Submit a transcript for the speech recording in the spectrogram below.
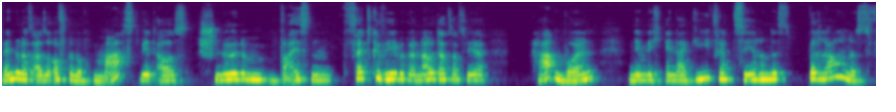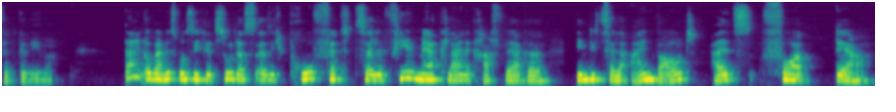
Wenn du das also oft genug machst, wird aus schnödem weißen Fettgewebe genau das, was wir haben wollen, nämlich energieverzehrendes braunes Fettgewebe. Dein Organismus sieht jetzt zu, dass er sich pro Fettzelle viel mehr kleine Kraftwerke in die Zelle einbaut, als vor der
